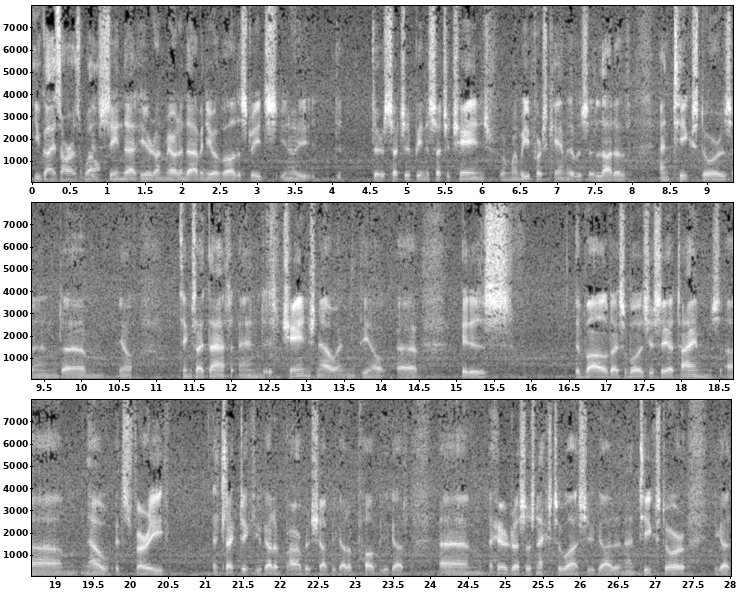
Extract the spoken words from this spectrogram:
you guys are as well. We've seen that here on Maryland Avenue of all the streets. You know, you, th- there's such a been such a change from when we first came. There was a lot of antique stores and um, you know things like that, and it's changed now. And you know, uh, it is evolved, I suppose you say at times. Um, now it's very eclectic. You got a barber shop, you got a pub, you got um, a hairdresser's next to us, you got an antique store, you got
